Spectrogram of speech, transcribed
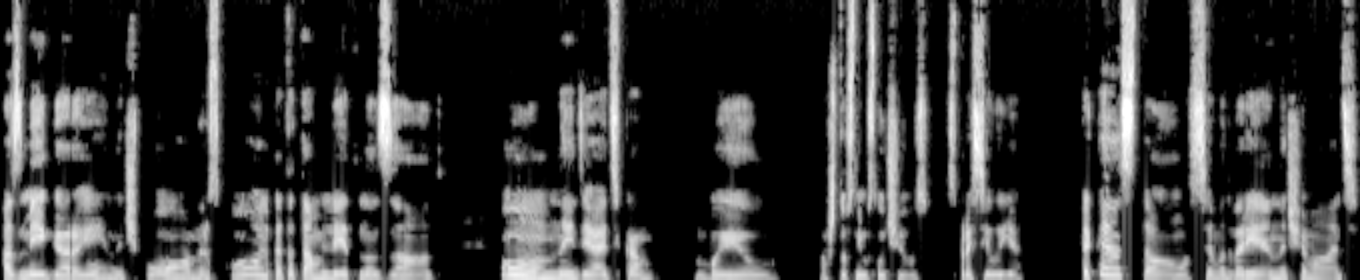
а Змей Горыныч помер сколько-то там лет назад. Умный дядька. Был». «А что с ним случилось?» — спросила я. «Так и остался во дворе ночевать».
